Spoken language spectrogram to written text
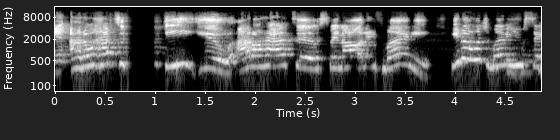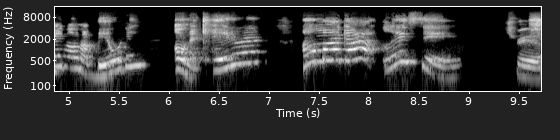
and I don't have to feed you. I don't have to spend all this money. You know how much money you mm-hmm. save on a building, on a caterer? Oh my God, listen. True.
